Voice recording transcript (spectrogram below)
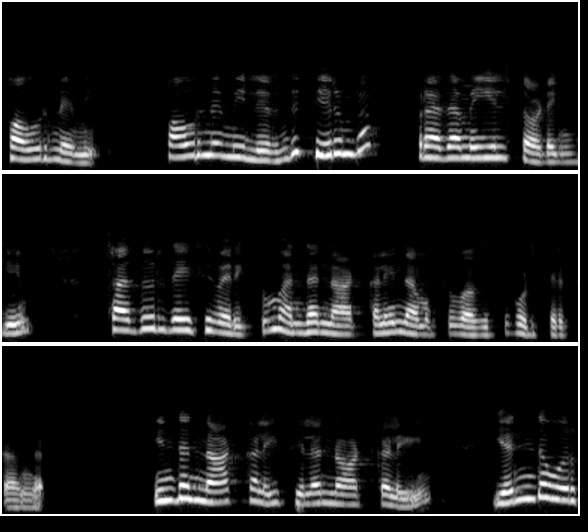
பௌர்ணமி. பௌர்ணமியிலிருந்து திரும்ப பிரதமையில் தொடங்கி சதுர்தேசி வரைக்கும் அந்த நாட்களை நமக்கு வகுத்து கொடுத்திருக்காங்க. இந்த நாட்களை சில நாட்களை எந்த ஒரு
